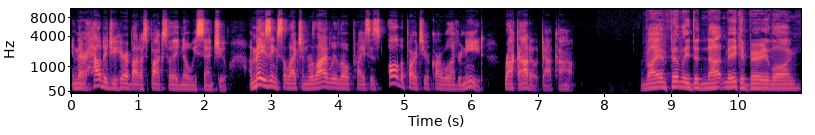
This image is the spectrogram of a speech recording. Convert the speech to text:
in there. How did you hear about us box so they know we sent you? Amazing selection, reliably low prices, all the parts your car will ever need rockauto.com. Ryan Finley did not make it very long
